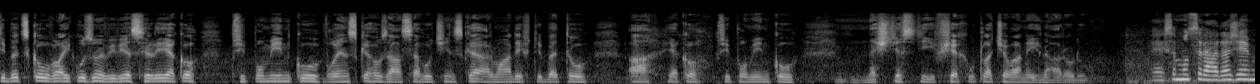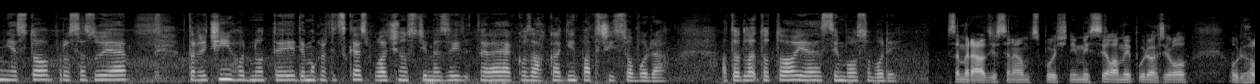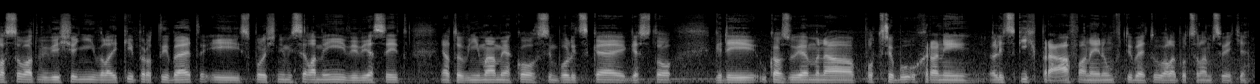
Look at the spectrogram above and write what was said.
Tibetskou vlajku jsme vyvěsili jako připomínku vojenského zásahu čínské armády v Tibetu a jako připomínku neštěstí všech utlačovaných národů. Já jsem moc ráda, že město prosazuje tradiční hodnoty demokratické společnosti, mezi které jako základní patří svoboda. A tohle, toto je symbol svobody. Jsem rád, že se nám společnými silami podařilo odhlasovat vyvěšení vlajky pro Tibet i společnými silami ji vyvěsit. Já to vnímám jako symbolické gesto, kdy ukazujeme na potřebu ochrany lidských práv a nejenom v Tibetu, ale po celém světě.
